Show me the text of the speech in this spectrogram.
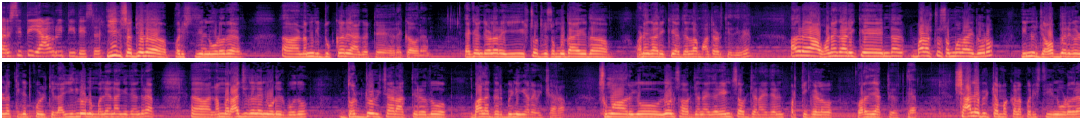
ಪರಿಸ್ಥಿತಿ ಯಾವ ರೀತಿ ಇದೆ ಸರ್ ಈಗ ಸದ್ಯದ ಪರಿಸ್ಥಿತಿ ನೋಡಿದ್ರೆ ನಮಗೆ ದುಃಖನೇ ಆಗುತ್ತೆ ರೇಖಾ ಅವರ. ಯಾಕೆಂತ ಹೇಳಿದ್ರೆ ಈ ಇಷ್ಟೊತ್ತಿಗೆ ಸಮುದಾಯದ ಹೊಣೆಗಾರಿಕೆ ಅದೆಲ್ಲ ಮಾತಾಡ್ತಿದ್ದೀವಿ. ಆದರೆ ಆ ಹೊಣೆಗಾರಿಕೆಯಿಂದ ಭಾಳಷ್ಟು ಸಮುದಾಯದವರು ಇನ್ನೂ ಜವಾಬ್ದಾರಿಗಳನ್ನ ತೆಗೆದುಕೊಳ್ತಿಲ್ಲ. ಈಗಲೂ ನಮ್ಮಲ್ಲಿ ಏನಾಗಿದೆ ಅಂದರೆ ನಮ್ಮ ರಾಜ್ಯದಲ್ಲೇ ನೋಡಿರ್ಬೋದು ದೊಡ್ಡ ವಿಚಾರ ಆಗ್ತಿರೋದು ಬಾಲ ಗರ್ಭಿಣಿಯರ ವಿಚಾರ. ಸುಮಾರು ಏಳು ಸಾವಿರ ಜನ ಇದ್ದಾರೆ, ಎಂಟು ಸಾವಿರ ಜನ ಇದ್ದಾರೆ ಅಂತ ಪತ್ರಿಕೆಗಳು ವರದಿ ಆಗ್ತಿರುತ್ತೆ. ಶಾಲೆ ಬಿಟ್ಟ ಮಕ್ಕಳ ಪರಿಸ್ಥಿತಿ ನೋಡಿದ್ರೆ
